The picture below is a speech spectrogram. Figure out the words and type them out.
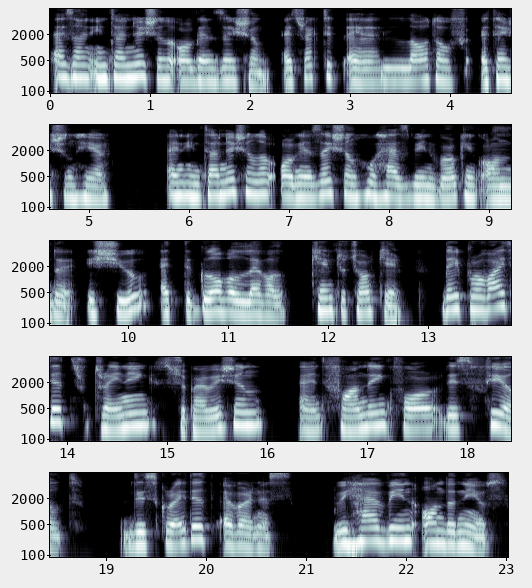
as an international organization attracted a lot of attention here. An international organization who has been working on the issue at the global level came to Turkey. They provided training, supervision, and funding for this field. This created awareness. We have been on the news.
